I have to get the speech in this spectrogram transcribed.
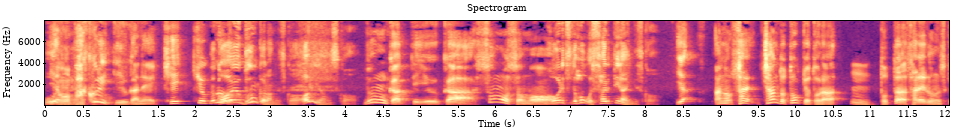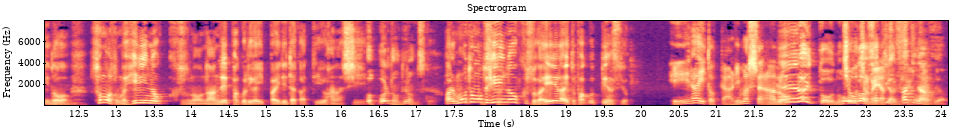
いいやもうパクリっていうかね、結局なん、かああいう文化なんですか？ありなんですか？文化っていうか、そもそも法、律で保護されていないんですか？いや、あの、され、ちゃんと特許取ら、うん。取ったらされるんですけど、そもそもヘリノックスのなんでパクリがいっぱい出たかっていう話あ。、あれなんでなんですか？あれもともとヘリノックスが A ライトパクってんすよ。A ライトってありましたね。あの、A ライトの方蝶が々のやつ先なんですよ。先なんですよ。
